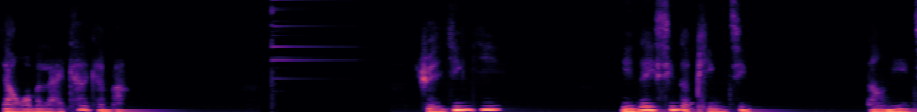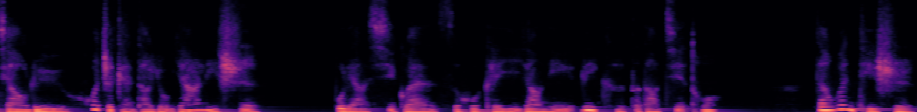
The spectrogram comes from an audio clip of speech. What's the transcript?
让我们来看看吧。原因一：你内心的平静。当你焦虑或者感到有压力时，不良习惯似乎可以让你立刻得到解脱。但问题是，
